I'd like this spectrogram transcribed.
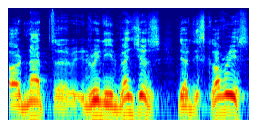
are not uh, really inventions, they're discoveries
